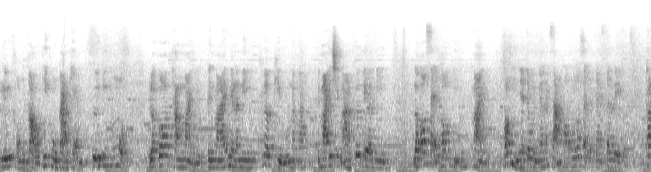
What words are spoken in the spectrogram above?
หรือของเก่าที่โครงการแถมรื้อทิ้งทั้งหมด แล้วก็ทำใหม่เป็นไม้เมลามินเคลือบผิวนะคะ เป็นไม้ที่ชิมอาเคลือบเมลามิน แล้วก็ใส่ท็อปหินใหม่ท็อปหินเนี่ยจะเหมือนกันทั้งสามห้องแล้วก็ใส่ตะแกรงสแตนเลสทา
